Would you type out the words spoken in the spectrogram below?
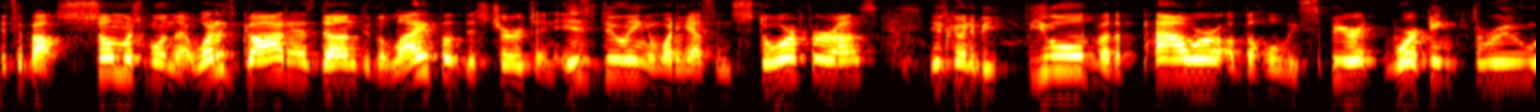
It's about so much more than that. What God has done through the life of this church and is doing and what he has in store for us is going to be fueled by the power of the Holy Spirit working through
